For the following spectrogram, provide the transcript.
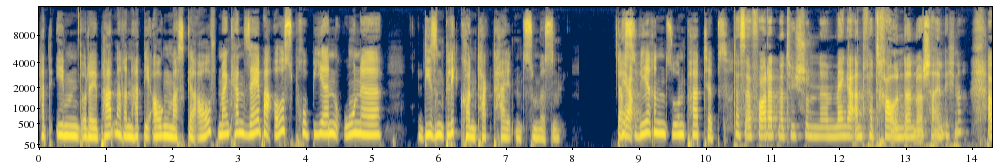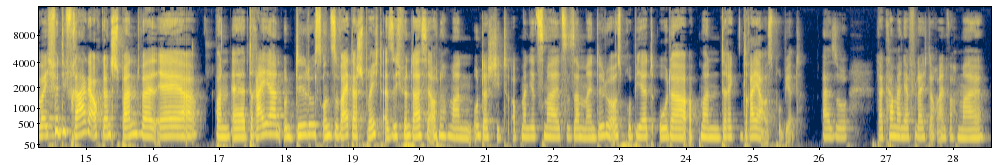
hat eben oder die Partnerin hat die Augenmaske auf. Man kann selber ausprobieren, ohne diesen Blickkontakt halten zu müssen. Das ja. wären so ein paar Tipps. Das erfordert natürlich schon eine Menge an Vertrauen dann wahrscheinlich, ne? Aber ich finde die Frage auch ganz spannend, weil er von äh, Dreiern und Dildos und so weiter spricht. Also ich finde, da ist ja auch nochmal ein Unterschied, ob man jetzt mal zusammen ein Dildo ausprobiert oder ob man direkt einen Dreier ausprobiert. Also da kann man ja vielleicht auch einfach mal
